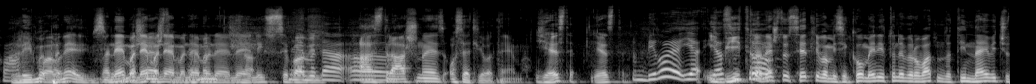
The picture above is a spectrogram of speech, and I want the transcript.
Hvala. Ima, pa ne, mislim, pa nema, nema, nešto, nema, nema, ne, ne, nisu se bavili. Da, uh, A strašno je osetljiva tema. Jeste, jeste. Bilo je, ja, ja I bitno to... nešto osetljiva, mislim, kao meni je to neverovatno da ti najveću,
